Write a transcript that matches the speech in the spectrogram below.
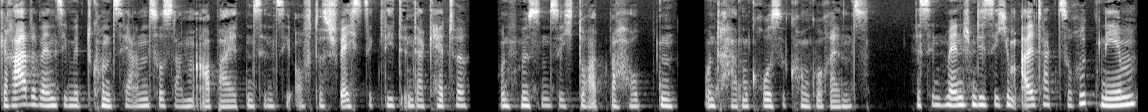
Gerade wenn sie mit Konzernen zusammenarbeiten, sind sie oft das schwächste Glied in der Kette und müssen sich dort behaupten und haben große Konkurrenz. Es sind Menschen, die sich im Alltag zurücknehmen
